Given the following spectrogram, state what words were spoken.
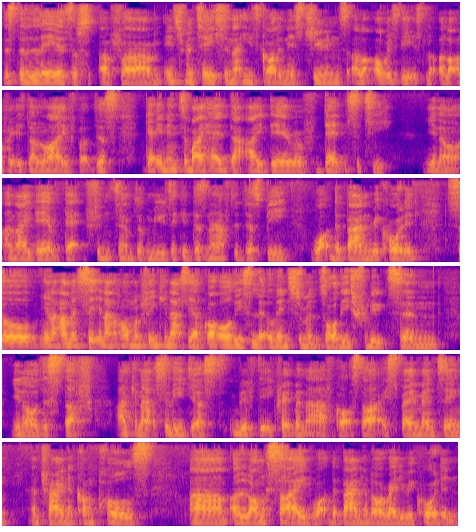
just the layers of, of um, instrumentation that he's got in his tunes. Lot, obviously, it's, a lot of it is done live, but just getting into my head that idea of density, you know, an idea of depth in terms of music. It doesn't have to just be what the band recorded. So, you know, I'm sitting at home and thinking, actually, I've got all these little instruments, all these flutes and, you know, this stuff. I can actually just, with the equipment that I've got, start experimenting and trying to compose um, alongside what the band had already recorded.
